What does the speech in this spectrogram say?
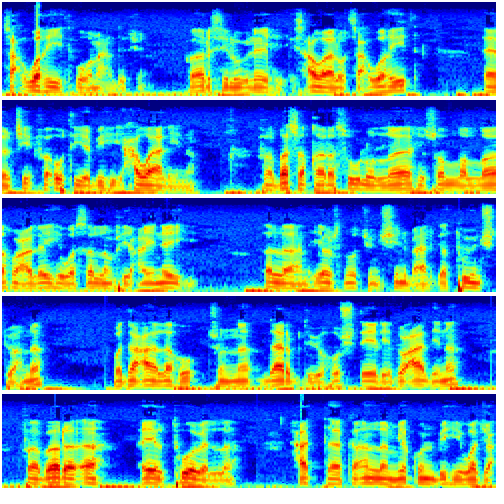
تسع وهيت بو معدوتو فأرسلوا إليه إسحوال وتسع وهيت ألتي فأتي به حوالينا. فبصق رسول الله صلى الله عليه وسلم في عينيه. ألا أن إلش نوتشن شين بعرقة توينشتوهنا ودعا له شن درب ديوهش تيلي دعادنا. فبرأ عيل توبل حتى كأن لم يكن به وجع.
